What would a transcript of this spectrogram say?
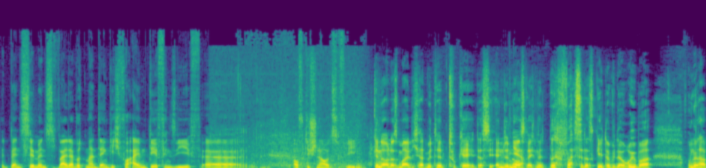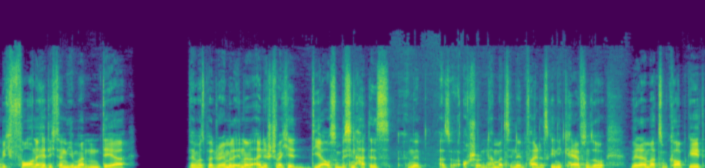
mit Ben Simmons, weil da wird man, denke ich, vor allem defensiv äh, auf die Schnauze fliegen. Genau, das meinte ich halt mit der 2K, dass die Engine ja. ausrechnet, weißt du, das geht da wieder rüber. Und dann habe ich vorne, hätte ich dann jemanden, der wenn wir uns bei Draymond erinnern, eine Schwäche, die er auch so ein bisschen hat, ist, ne, also auch schon damals in den Finals gegen die Cavs und so, wenn er mal zum Korb geht,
